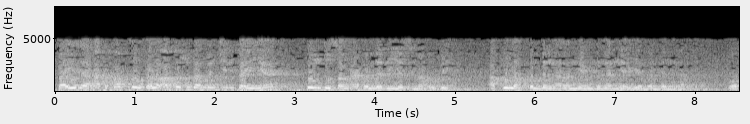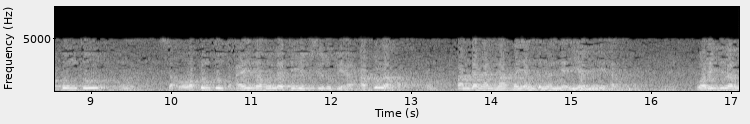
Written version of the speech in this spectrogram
fa idza ahbabtu kalau aku sudah mencintainya kuntu sam'ahu alladhi yasma'u bih. Akulah pendengaran yang dengannya ia mendengar. Wa kuntu ya, wa kuntu ainahu allati yubsiru biha. Akulah ya, pandangan mata yang dengannya ia melihat warijlahu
